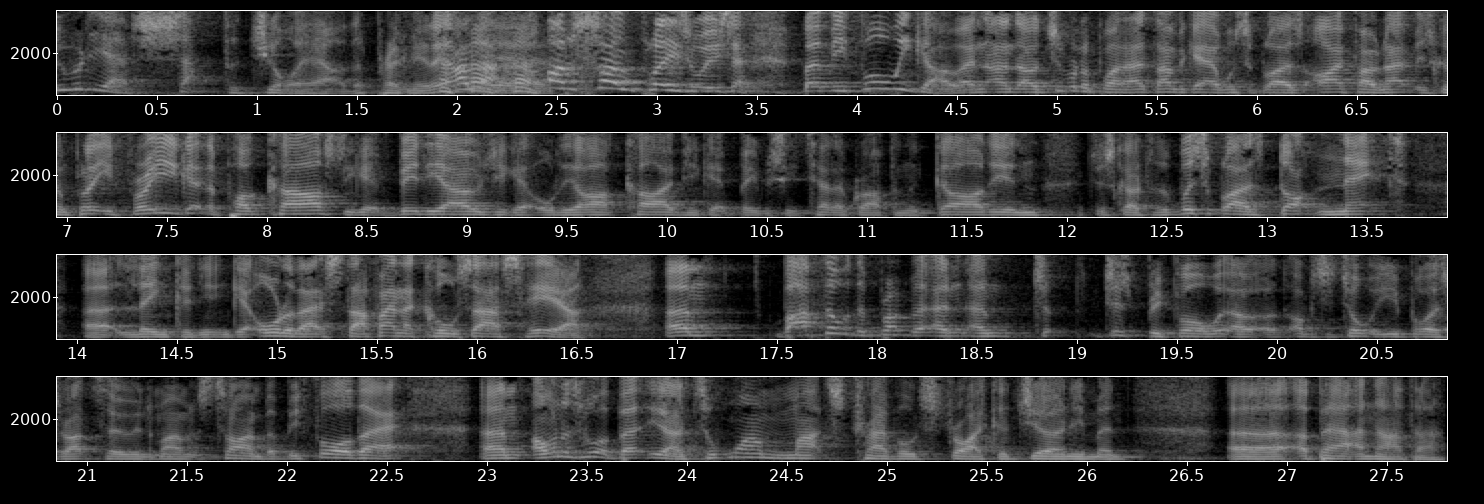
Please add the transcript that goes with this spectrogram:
We really have sucked the joy out of the Premier League. I'm, I'm so pleased with what you said. But before we go, and, and I just want to point out, don't forget our Whistleblowers iPhone app is completely free. You get the podcast, you get videos, you get all the archive, you get BBC Telegraph and The Guardian. Just go to the whistleblowers.net uh, link and you can get all of that stuff. And of course, us here. Um, but I thought the pro- and, and just before we, uh, obviously talk what you boys are up to in a moment's time. But before that, um, I want to talk about you know to one much travelled striker journeyman uh, about another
